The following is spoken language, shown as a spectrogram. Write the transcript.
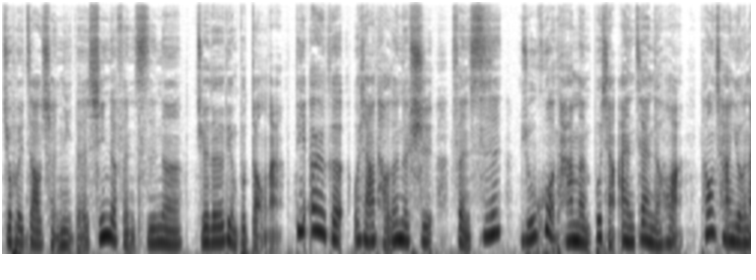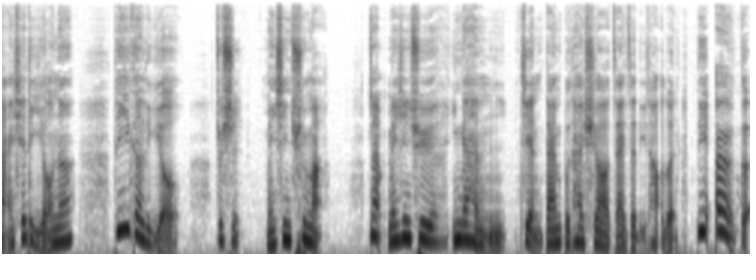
就会造成你的新的粉丝呢觉得有点不懂啊。第二个我想要讨论的是，粉丝如果他们不想按赞的话，通常有哪一些理由呢？第一个理由就是没兴趣嘛。那没兴趣应该很简单，不太需要在这里讨论。第二个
